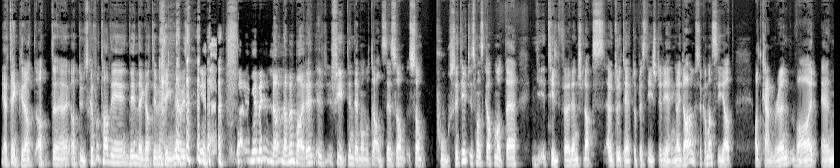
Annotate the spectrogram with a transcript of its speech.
Jeg tenker at, at, eh, at, du skal få ta de, de negative tingene. men la, la, meg bare skyte inn det man måtte anse som, som, positivt. Hvis man skal på en måte tilføre en slags autoritet og prestisje til regjeringa i dag, så kan man si at, at Cameron var en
